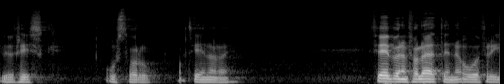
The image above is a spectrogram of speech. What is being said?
du er frisk. Hun står opp og tjener deg. Feberen forlater henne og er fri.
